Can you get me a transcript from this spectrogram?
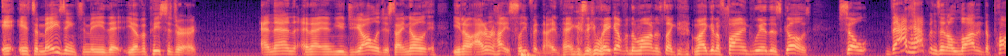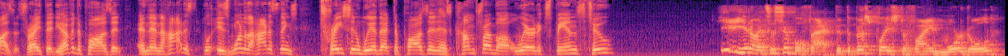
it, it's amazing to me that you have a piece of dirt and then and, I, and you geologists, I know you know I don't know how you sleep at night, man, because you wake up in the morning, it's like, am I going to find where this goes? So that happens in a lot of deposits, right? That you have a deposit, and then the hardest is one of the hardest things tracing where that deposit has come from, or where it expands to. You know, it's a simple fact that the best place to find more gold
